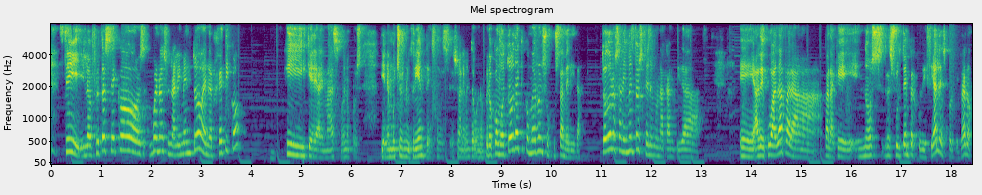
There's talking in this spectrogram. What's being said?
sí, los frutos secos, bueno, es un alimento energético y que además, bueno, pues tiene muchos nutrientes, es, es un alimento bueno. Pero como todo hay que comerlo en su justa medida. Todos los alimentos tienen una cantidad eh, adecuada para, para, que nos resulten perjudiciales, porque claro,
